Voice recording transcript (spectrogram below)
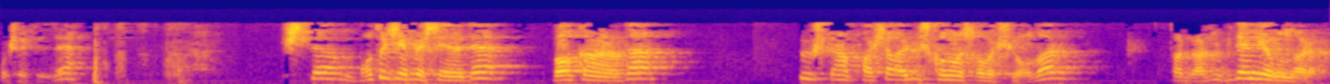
Bu şekilde. İşte Batı cephesine de Balkanlarda üç tane paşa ayrı üç kolon savaşıyorlar. Tabi artık gidemiyor bunlara.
